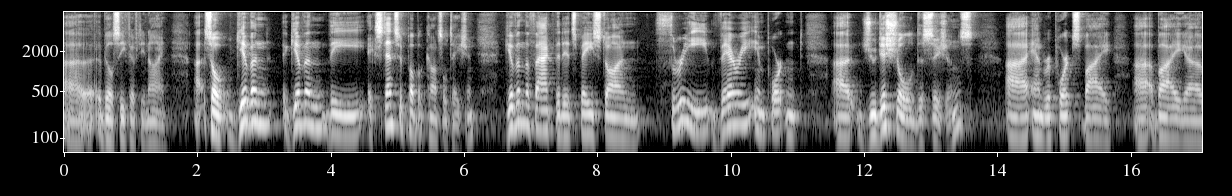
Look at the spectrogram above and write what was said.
uh, Bill C-59. Uh, so given, given the extensive public consultation, given the fact that it's based on three very important uh, judicial decisions uh, and reports by, uh, by uh,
